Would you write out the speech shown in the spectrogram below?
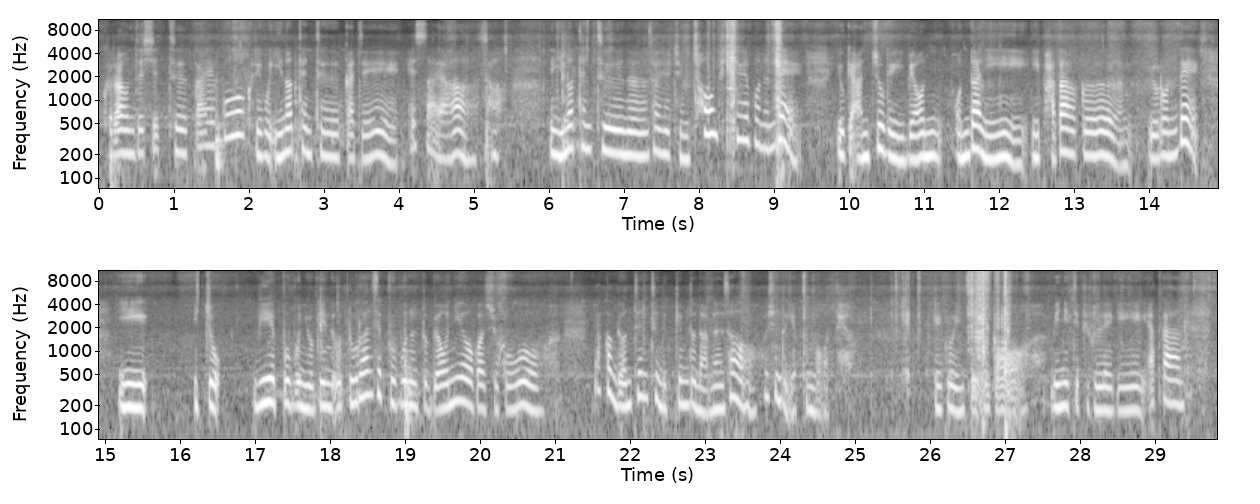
그라운드 시트 깔고 그리고 이너 텐트까지 했어요. 그래서 이너 텐트는 사실 지금 처음 피팅해 보는데 여기 안쪽에 이 면 원단이 이 바닥은 요런데 이 이쪽 위에 부분 여기 노- 노란색 부분은 또 면이어 가지고 약간 면 텐트 느낌도 나면서 훨씬 더 예쁜 것 같아요. 그리고 이제 이거 미니 TP 블랙이 약간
